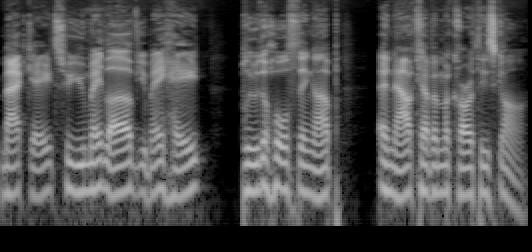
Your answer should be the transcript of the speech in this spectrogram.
Matt Gaetz, who you may love, you may hate, blew the whole thing up, and now Kevin McCarthy's gone.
